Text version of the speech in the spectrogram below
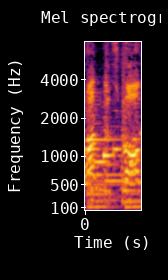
one that's.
